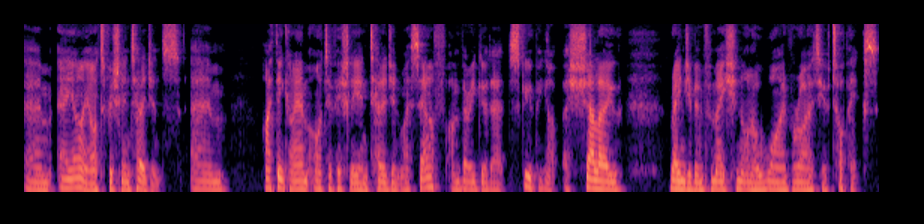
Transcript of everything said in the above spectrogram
um, AI, artificial intelligence. Um, I think I am artificially intelligent myself. I'm very good at scooping up a shallow range of information on a wide variety of topics,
